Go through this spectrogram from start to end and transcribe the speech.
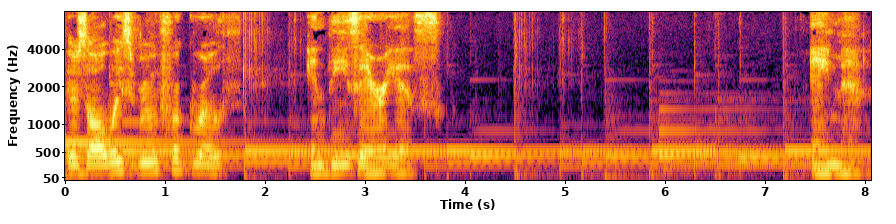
there's always room for growth in these areas. Amen.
